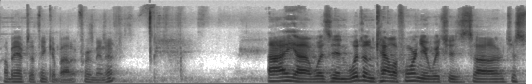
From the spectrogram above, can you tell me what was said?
Probably have to think about it for a minute. I uh, was in Woodland, California, which is uh, just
